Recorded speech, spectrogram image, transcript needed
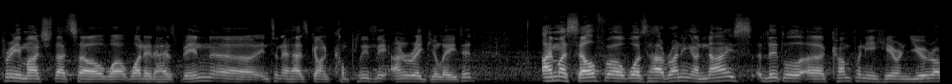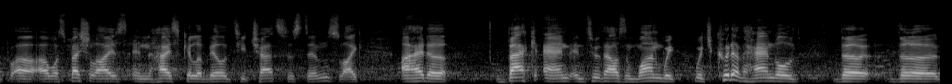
pretty much that's uh, what it has been. Uh, internet has gone completely unregulated. I myself uh, was uh, running a nice little uh, company here in Europe. Uh, I was specialized in high scalability chat systems. Like I had a back end in 2001 which, which could have handled the, the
